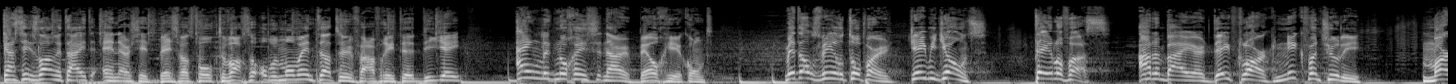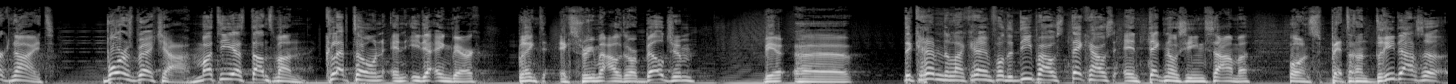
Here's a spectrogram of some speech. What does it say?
Ja, sinds lange tijd en er zit best wat volk te wachten op het moment dat hun favoriete DJ eindelijk nog eens naar België komt. Met als wereldtopper Jamie Jones, Tale of Us, Adam Beyer, Dave Clark, Nick van Julie, Mark Knight, Boris Bretja, Matthias Tansman, Claptone en Ida Engberg brengt Extreme Outdoor Belgium weer uh, de crème de la crème van de deep house, tech house en techno scene samen voor een spetterend driedaagse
